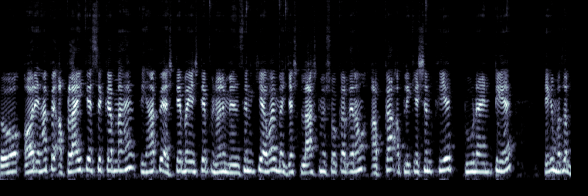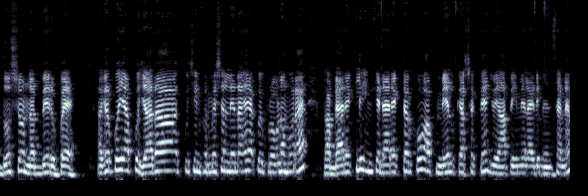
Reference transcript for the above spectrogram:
तो और यहाँ पे अप्लाई कैसे करना है? तो यहाँ पे स्टेप बाय स्टेप इन्होंने मेंशन किया हुआ है। मैं जस्ट लास्ट में शो कर दे रहा हूँ। आपका अप्लीकेशन फ़ी है टू नाइनटी है। ठीक है? मतलब दो सौ नब्बे रुपए। अगर कोई आपको ज़्यादा कुछ इन्फॉर्मेशन लेना है या कोई प्रॉब्लम हो रहा है तो आप डायरेक्टली इनके डायरेक्टर को आप मेल कर सकते हैं, जो यहाँ पे ईमेल आईडी मेंशन है।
